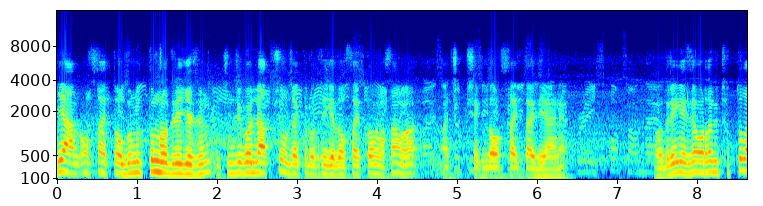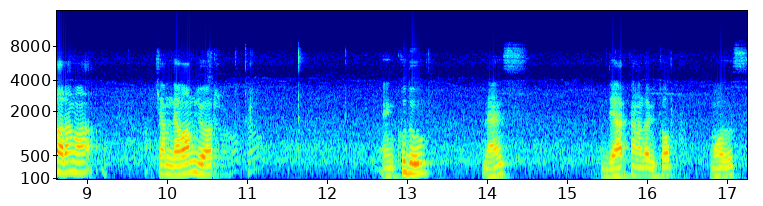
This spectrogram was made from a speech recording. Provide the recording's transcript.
Bir an offside'da olduğunu unuttum Rodriguez'in. İkinci golünü atmış olacaktı Rodriguez offside'da olmasa ama açık bir şekilde offside'daydı yani. Rodriguez'i orada bir tuttular ama hakem devam diyor. Enkudu, Lens, diğer kanada bir top. Moses,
